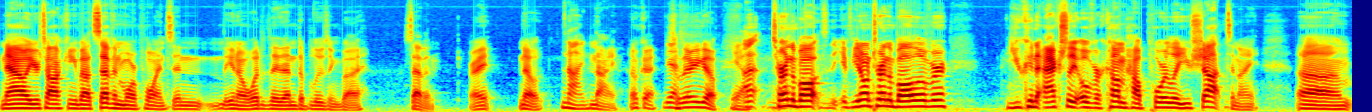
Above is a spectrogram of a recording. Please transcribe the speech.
now you're talking about seven more points, and you know what did they end up losing by? Seven, right? No, Nine. nine. Okay, Yeah. so there you go. Yeah. I- Turn the ball. If you don't turn the ball over, you can actually overcome how poorly you shot tonight. Um,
